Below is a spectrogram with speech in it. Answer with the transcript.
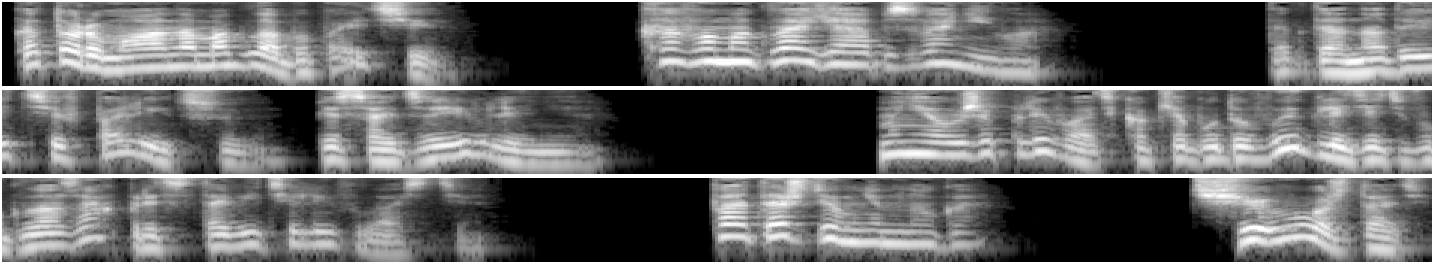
к которому она могла бы пойти? Кого могла, я обзвонила. Тогда надо идти в полицию, писать заявление. Мне уже плевать, как я буду выглядеть в глазах представителей власти. Подождем немного. Чего ждать?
